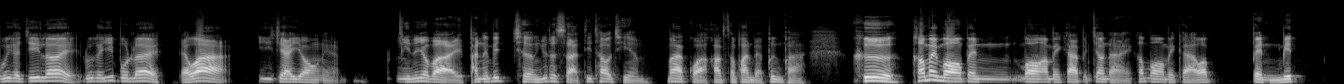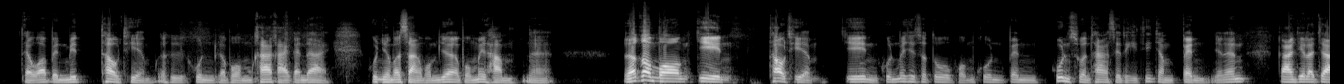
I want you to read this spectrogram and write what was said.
ลุยกับจีนเลยลุยกับญี่ปุ่นเลย แต่ว่าอีเซียยองเนี่ย มีนโยบายพันธมิตรเชิงยุทธศาสตร์ที่เท่าเทียมมากกว่าความสัมพันธ์แบบพึ่งพา คือเขาไม่มองเป็นมองอเมริกาเป็นเจ้านายเขามองอเมริกาว่าเป็นมิตร แต่ว่าเป็นมิตรเท่าเทียมก็คือคุณกับผมค้าขายกันได้ คุณอย่ามาสั่งผมเยอะผมไม่ทำนะแล้วก็มองจีนเท่าเทียม จีนคุณไม่ใช่ศัตรูผมคุณเป็นหุ้นส่วนทางเศรษฐกิจที่จำเป็นดังนั้นการเจรจา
